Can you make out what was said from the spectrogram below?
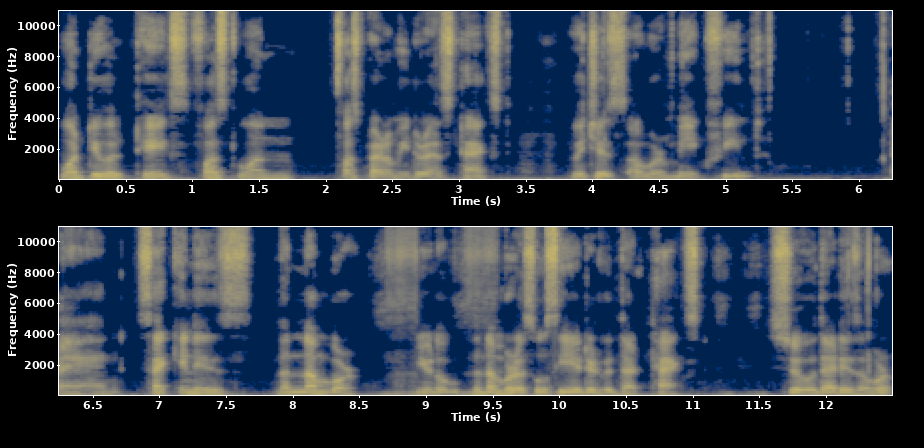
what dual takes first one first parameter as text which is our make field. And second is the number you know the number associated with that text. So that is our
